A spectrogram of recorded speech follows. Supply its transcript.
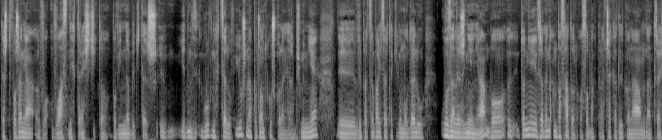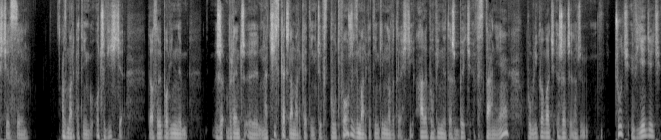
też tworzenia własnych treści. To powinno być też y, jeden z głównych celów już na początku szkolenia, żebyśmy nie y, wypracowali sobie takiego modelu uzależnienia, bo to nie jest żaden ambasador, osoba, która czeka tylko na, na treści z, z marketingu. Oczywiście te osoby powinny wręcz y, naciskać na marketing, czy współtworzyć z marketingiem nowe treści, ale powinny też być w stanie publikować rzeczy, znaczy czuć, wiedzieć,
